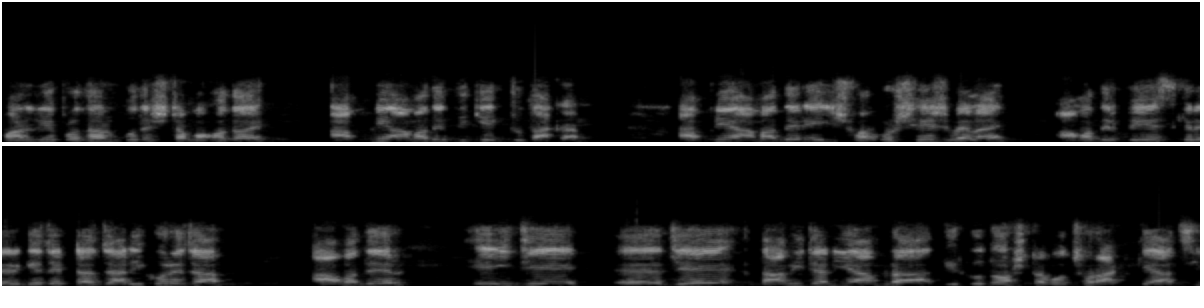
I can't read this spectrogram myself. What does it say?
মাননীয় প্রধান উপদেষ্টা মহোদয়, আপনি আমাদের দিকে একটু তাকান। আপনি আমাদের এই সর্বশেষ বেলায় আমাদের পে স্কেলের গেজেটটা জারি করে যান। আমাদের এই যে যে দাবিটা নিয়ে আমরা দীর্ঘ দশটা বছর আটকে আছি,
